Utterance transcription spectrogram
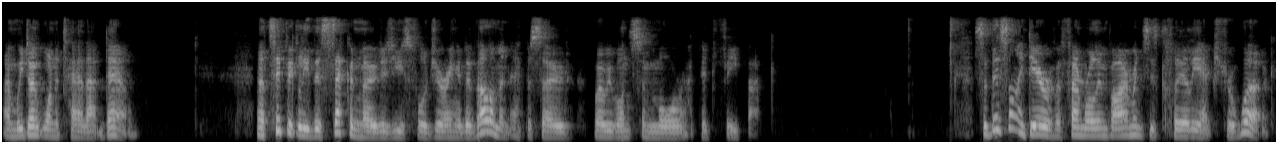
and we don't want to tear that down. Now, typically, the second mode is useful during a development episode where we want some more rapid feedback. So this idea of ephemeral environments is clearly extra work,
